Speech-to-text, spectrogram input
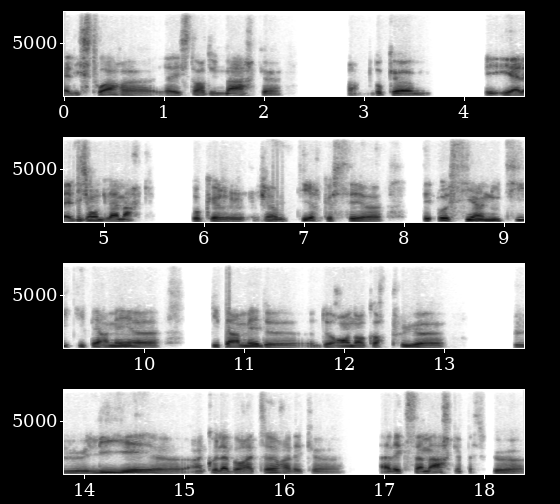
à l'histoire à l'histoire d'une marque. Donc et, à la vision de la marque. Donc, j'ai envie de dire que c'est aussi un outil qui permet qui permet de, de rendre encore plus plus lié euh, un collaborateur avec euh, avec sa marque parce que,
